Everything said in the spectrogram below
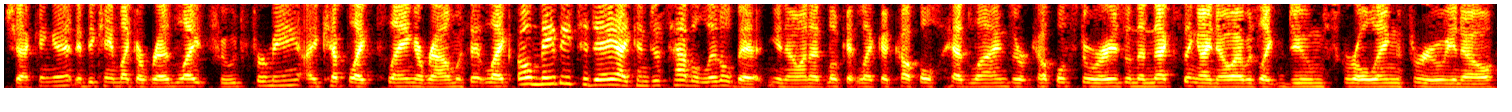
checking it. It became like a red light food for me. I kept like playing around with it, like, oh, maybe today I can just have a little bit, you know, and I'd look at like a couple headlines or a couple stories. And the next thing I know, I was like doom scrolling through, you know,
